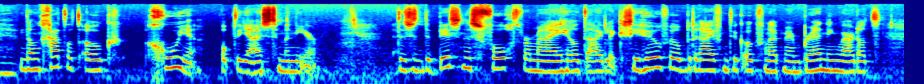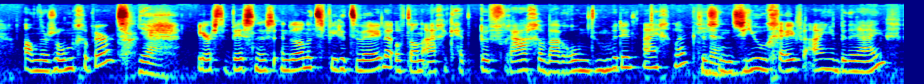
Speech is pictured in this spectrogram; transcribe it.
Ja. Dan gaat dat ook groeien op de juiste manier. Dus de business volgt voor mij heel duidelijk. Ik zie heel veel bedrijven natuurlijk ook vanuit mijn branding waar dat andersom gebeurt. Ja, Eerst de business en dan het spirituele. Of dan eigenlijk het bevragen waarom doen we dit eigenlijk. Dus Ja. een ziel geven aan je bedrijf.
